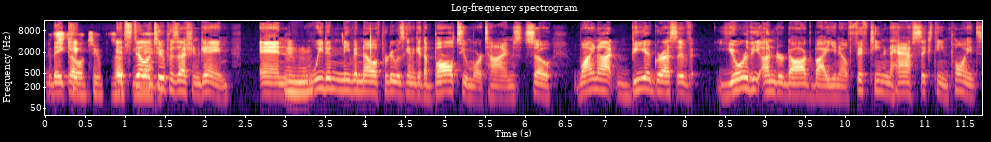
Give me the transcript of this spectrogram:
they still a two-possession it's still a two-possession game. And we didn't even know if Purdue was going to get the ball two more times. So why not be aggressive? You're the underdog by, you know, 15 and a half, 16 points.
